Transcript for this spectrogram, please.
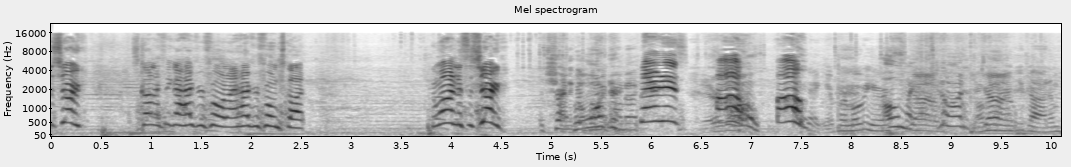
the shark. Scott, I think I have your phone. I have your phone, Scott. Come on, it's the shark. It's trying to Put go one under. back. There it is. Oh, oh. Okay, here, put him over here. Oh my Go. god. You got him. You got him.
